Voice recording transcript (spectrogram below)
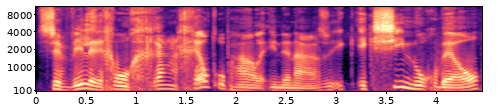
Ze willen gewoon graag geld ophalen in Den Haag. Dus ik, ik zie nog wel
